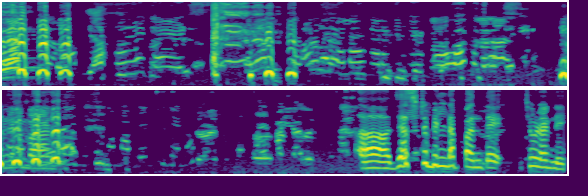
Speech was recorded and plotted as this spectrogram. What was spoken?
జస్ట్ బిల్డప్ అంతే చూడండి.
